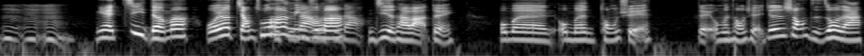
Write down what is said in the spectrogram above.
嗯嗯嗯，你还记得吗？我要讲出他的名字吗？你记得他吧？对，我们我们同学，对我们同学就是双子座的啊。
